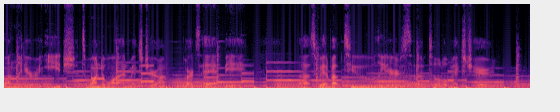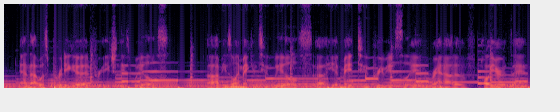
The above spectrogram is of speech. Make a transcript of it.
one liter of each. It's one to one mixture on parts A and B. Uh, so we had about two liters of total mixture, and that was pretty good for each of these wheels. Um, he was only making two wheels. Uh, he had made two previously and ran out of polyurethane.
